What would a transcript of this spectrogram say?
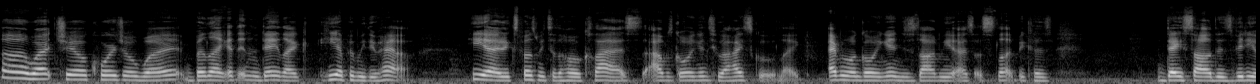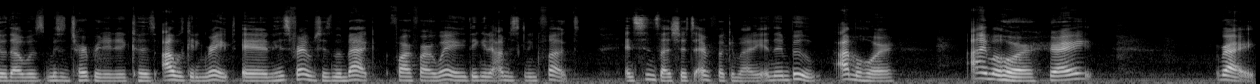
oh, what, chill, cordial, what? But like at the end of the day, like he had put me through hell. He had exposed me to the whole class. I was going into a high school. Like everyone going in just saw me as a slut because they saw this video that was misinterpreted because I was getting raped and his friend was just in the back, far, far away, thinking I'm just getting fucked. And since that shit's every fucking body, and then boom, I'm a whore. I'm a whore, right? Right.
